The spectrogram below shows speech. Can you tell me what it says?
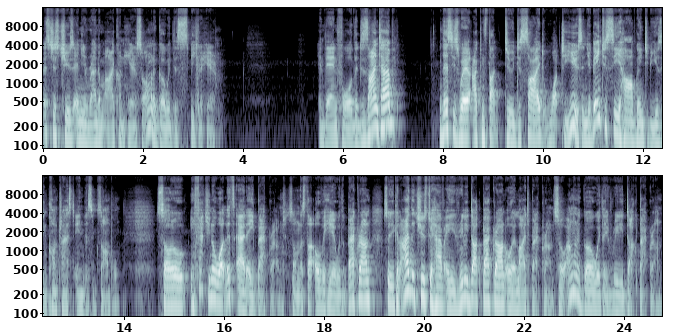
let's just choose any random icon here. So I'm going to go with this speaker here. And then for the design tab, this is where I can start to decide what to use. And you're going to see how I'm going to be using contrast in this example. So in fact, you know what? Let's add a background. So I'm going to start over here with a background. So you can either choose to have a really dark background or a light background. So I'm going to go with a really dark background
